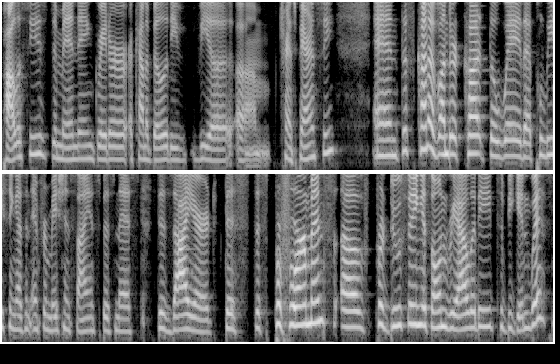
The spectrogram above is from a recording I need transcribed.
policies demanding greater accountability via um, transparency. And this kind of undercut the way that policing as an information science business desired this this performance of producing its own reality to begin with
